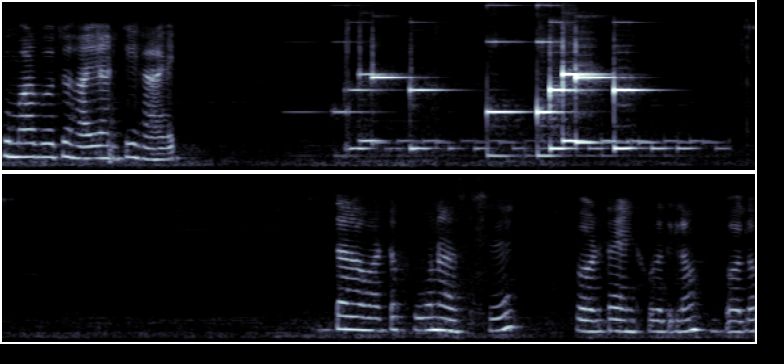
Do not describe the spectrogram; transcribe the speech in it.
কুমার বলছে, হাই আন্টি, হাই। দাঁড়াও আমার একটা ফোন আসছে। কলটা এন্ড করে দিলাম, বলো।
